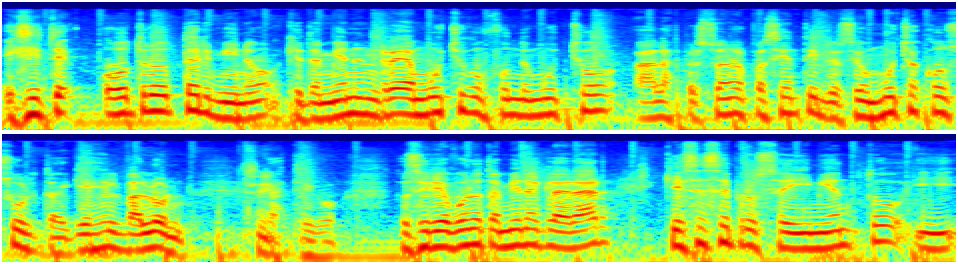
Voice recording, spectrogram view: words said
Existe otro término que también enreda mucho y confunde mucho a las personas, a los pacientes, y le hacemos muchas consultas, que es el balón gástrico. Entonces sería bueno también aclarar qué es ese procedimiento y,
